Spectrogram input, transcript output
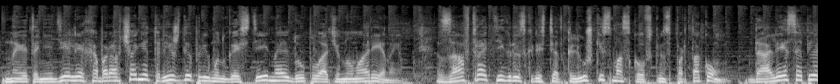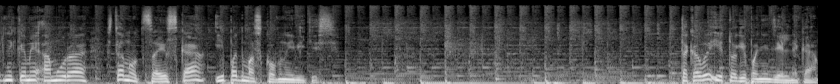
На этой неделе хабаровчане трижды примут гостей на льду Платинум арены. Завтра «Тигры» скрестят клюшки с московским «Спартаком». Далее соперниками «Амура» станут ЦСКА и подмосковный «Витязь». Таковы итоги понедельника.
